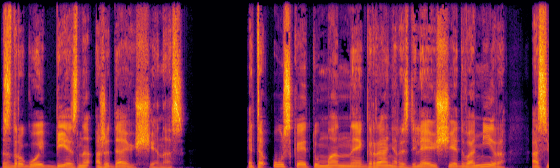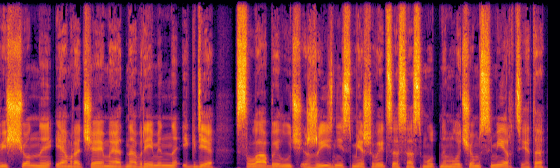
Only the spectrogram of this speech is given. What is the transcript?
с другой бездна, ожидающая нас. Это узкая туманная грань, разделяющая два мира – освещенное и омрачаемое одновременно, и где слабый луч жизни смешивается со смутным лучом смерти. Это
